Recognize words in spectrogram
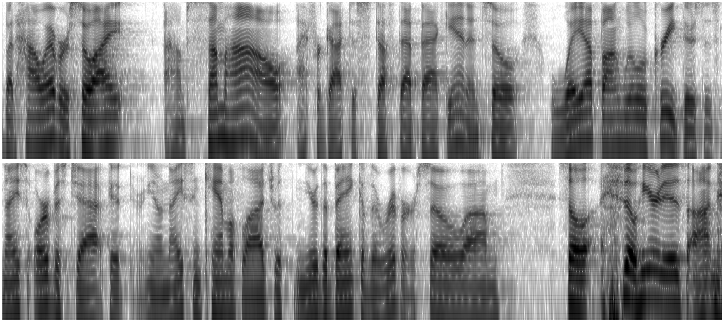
but however, so I um, somehow I forgot to stuff that back in, and so way up on Willow Creek, there's this nice Orvis jacket, you know, nice and camouflaged with near the bank of the river. So, um, so, so here it is on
